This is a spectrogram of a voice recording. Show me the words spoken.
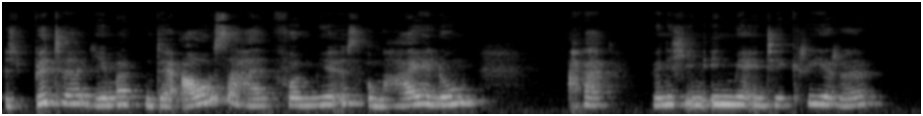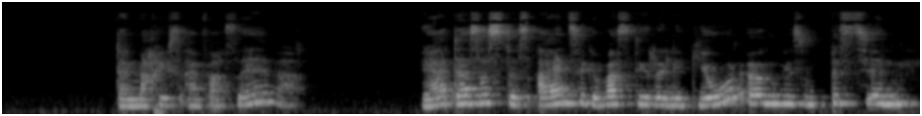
Ich bitte jemanden, der außerhalb von mir ist, um Heilung, aber wenn ich ihn in mir integriere, dann mache ich es einfach selber. Ja, das ist das Einzige, was die Religion irgendwie so ein bisschen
